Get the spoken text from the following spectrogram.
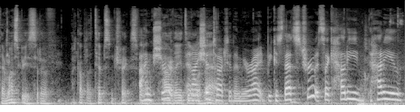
there must be sort of couple of tips and tricks. For I'm sure, and I should that. talk to them. You're right, because that's true. It's like, how do you how do you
